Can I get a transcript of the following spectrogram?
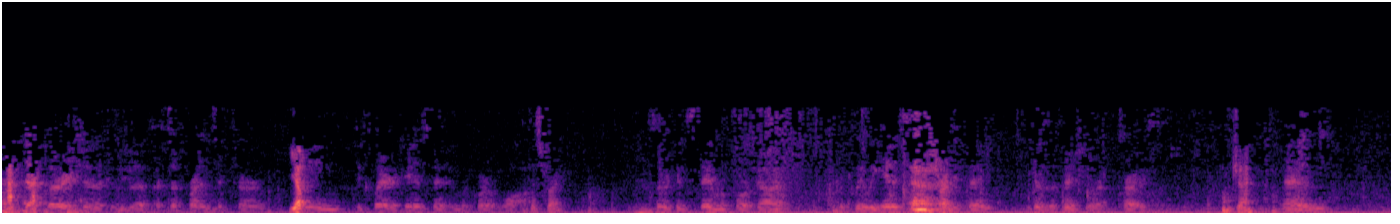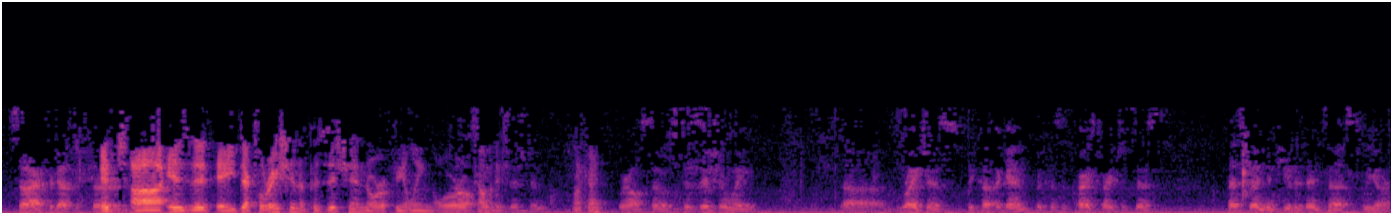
It's a declaration. It's a, a forensic term. Yep. Being declared innocent in the court of law. That's right. So we can stand before God completely innocent of everything because of the finished work of Christ. Okay. And so I forgot the third. It's, uh, is it a declaration, a position, or a feeling, We're or a combination? position. Okay. We're also positionally uh, righteous because again because of Christ's righteousness that's been imputed into us. We are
